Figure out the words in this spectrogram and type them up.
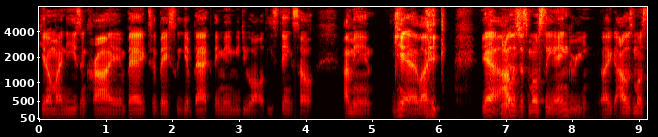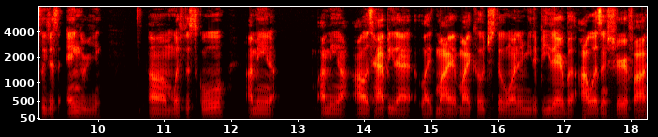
get on my knees and cry and beg to basically get back. They made me do all these things. So I mean, yeah, like yeah, yeah. I was just mostly angry. Like I was mostly just angry um, with the school. I mean, I mean, I, I, was happy that like my my coach still wanted me to be there, but I wasn't sure if I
